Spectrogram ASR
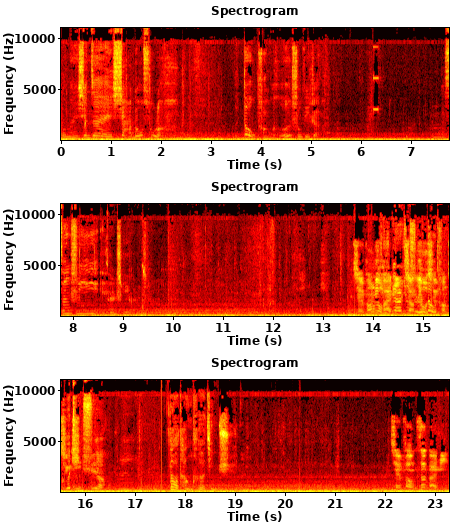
我们现在下高速了，到淌河收费站，三十一，三十一块钱。这边就是稻塘河景区啊，嗯，道塘河景区。前方三百米。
